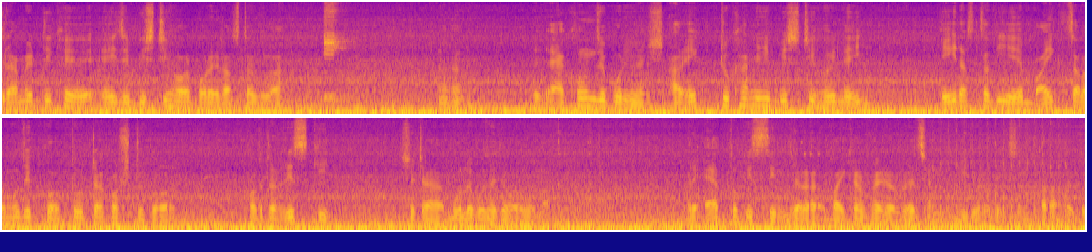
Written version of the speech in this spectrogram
গ্রামের দিকে এই যে বৃষ্টি হওয়ার পরে রাস্তাগুলা হ্যাঁ এখন যে পরিবেশ, আর একটুখানি বৃষ্টি হইলেই এই রাস্তা দিয়ে বাইক চালানো যে কতটা কষ্টকর, কতটা রিস্কি সেটা বলে বোঝাতে পারব না। আর এত পিচ্ছিল যারা বাইকার ভাইরা রয়েছেন, ভিডিওটা দেখছেন, তারা হয়তো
